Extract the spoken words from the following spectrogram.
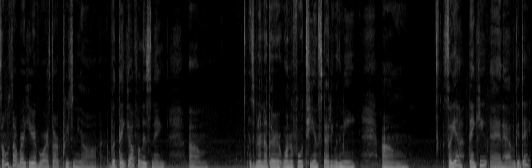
So I'm gonna stop right here before I start preaching to y'all. But thank y'all for listening. Um, it's been another wonderful tea and study with me. Um, so yeah, thank you and have a good day.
